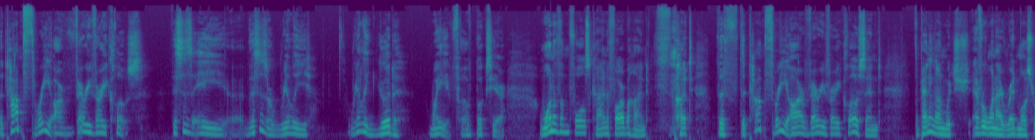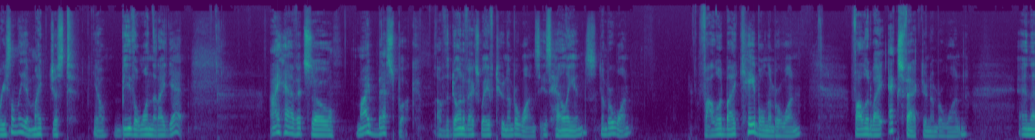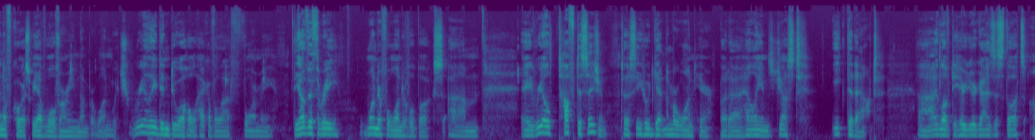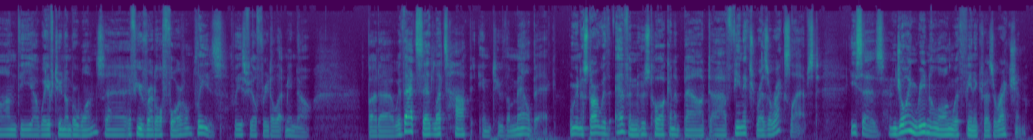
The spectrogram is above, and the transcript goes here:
The top three are very, very close. This is a uh, this is a really really good wave of books here. One of them falls kind of far behind, but the the top 3 are very very close and depending on whichever one I read most recently, it might just, you know, be the one that I get. I have it so my best book of the Dawn of X Wave 2 number 1s is Hellions number 1, followed by Cable number 1, followed by X Factor number 1, and then, of course, we have Wolverine number one, which really didn't do a whole heck of a lot for me. The other three, wonderful, wonderful books. Um, a real tough decision to see who'd get number one here, but uh, Hellions just eked it out. Uh, I'd love to hear your guys' thoughts on the uh, Wave 2 number ones. Uh, if you've read all four of them, please, please feel free to let me know. But uh, with that said, let's hop into the mailbag. We're going to start with Evan, who's talking about uh, Phoenix Resurrects Lapsed. He says, enjoying reading along with Phoenix Resurrection.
